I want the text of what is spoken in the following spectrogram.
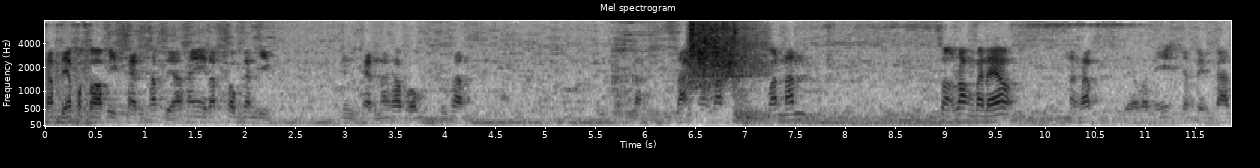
ครับเดี๋ยวประกอบอีกแผ่นครับ เดี๋ยวให้รับชมกันอีก หนึ่งแผ่นนะครับผมทุกท่านหลังหลังจากครับวันนั้นเสาะร่องไปแล้วนะครับ เดี๋ยววันนี้จะเป็นการ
